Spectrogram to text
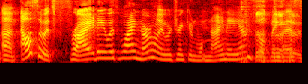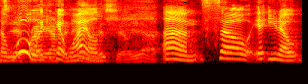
Um, also, it's Friday with wine. Normally, we're drinking 9 a.m. filming this, so woo, Friday it could get wild. Show, yeah. Um, so it, you know,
